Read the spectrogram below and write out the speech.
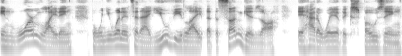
in warm lighting, but when you went into that UV light that the sun gives off, it had a way of exposing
